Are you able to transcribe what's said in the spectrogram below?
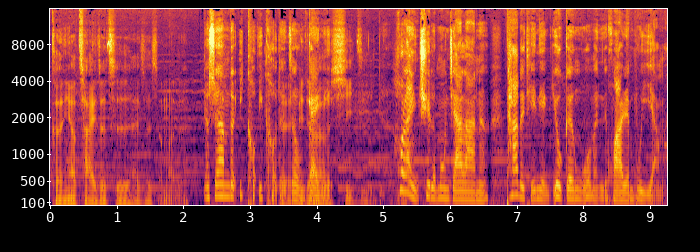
可能要裁着吃还是什么的。所以他们都一口一口的这种概念，细致一点。后来你去了孟加拉呢，他的甜点又跟我们华人不一样嘛？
